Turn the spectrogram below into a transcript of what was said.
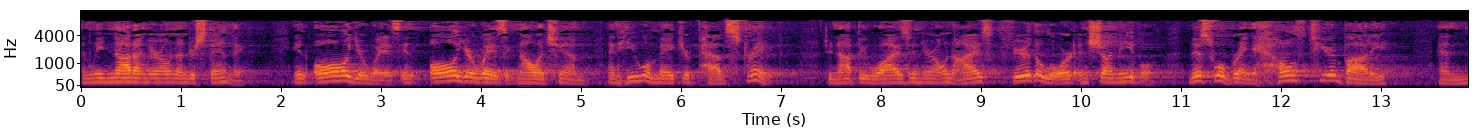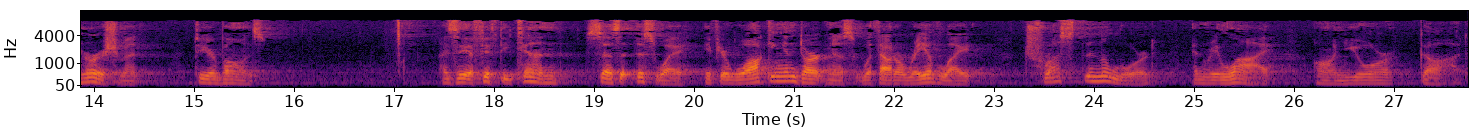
and lean not on your own understanding. In all your ways, in all your ways acknowledge him, and he will make your paths straight. Do not be wise in your own eyes. Fear the Lord and shun evil. This will bring health to your body and nourishment to your bones. Isaiah 50:10 says it this way: If you're walking in darkness without a ray of light, Trust in the Lord and rely on your God.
